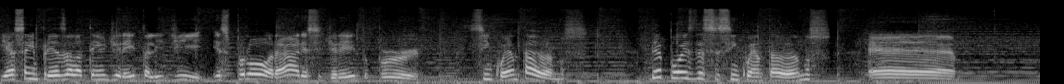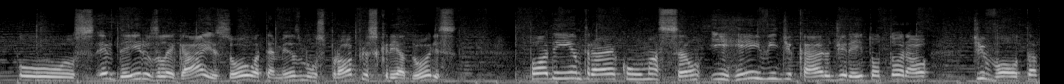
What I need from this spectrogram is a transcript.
e essa empresa ela tem o direito ali de explorar esse direito por 50 anos. Depois desses 50 anos, é, os herdeiros legais ou até mesmo os próprios criadores podem entrar com uma ação e reivindicar o direito autoral de volta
